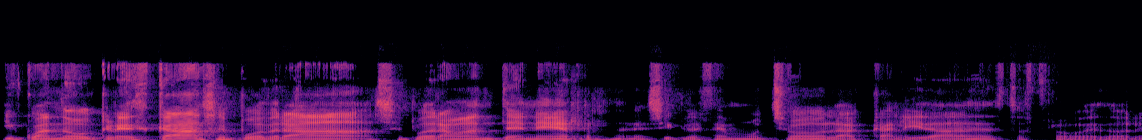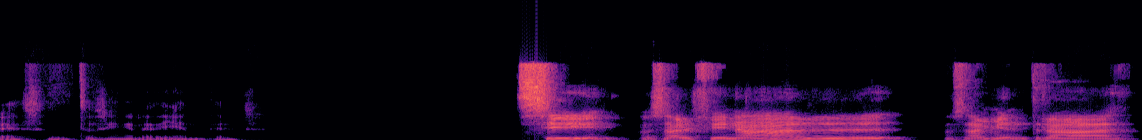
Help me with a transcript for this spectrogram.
y cuando crezca, ¿se podrá, se podrá mantener, eh, si crece mucho, la calidad de estos proveedores, de estos ingredientes? Sí, o sea, al final, o sea, mientras, o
